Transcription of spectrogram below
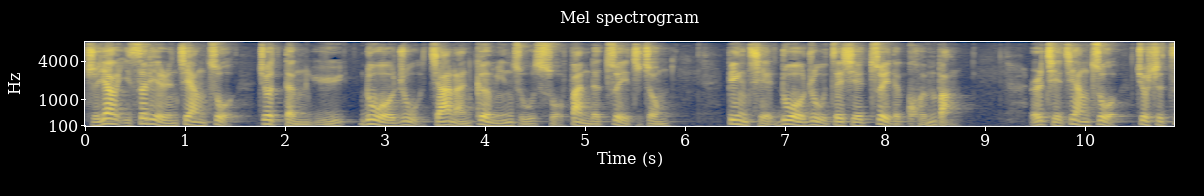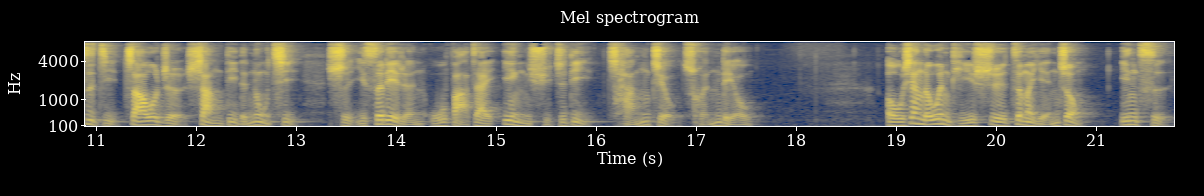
只要以色列人这样做，就等于落入迦南各民族所犯的罪之中，并且落入这些罪的捆绑，而且这样做就是自己招惹上帝的怒气，使以色列人无法在应许之地长久存留。偶像的问题是这么严重，因此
